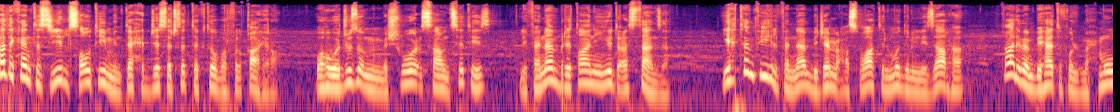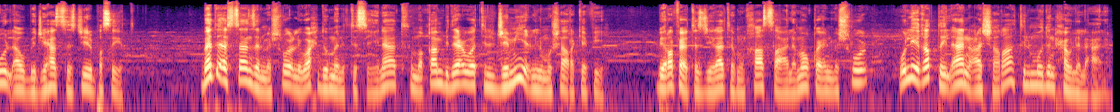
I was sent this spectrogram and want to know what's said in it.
هذا كان تسجيل صوتي من تحت جسر 6 أكتوبر في القاهرة وهو جزء من مشروع Sound Cities لفنان بريطاني يدعى ستانزا. يهتم فيه الفنان بجمع أصوات المدن اللي زارها غالبا بهاتفه المحمول أو بجهاز تسجيل بسيط. بدأ ستانزا المشروع لوحده من التسعينات ثم قام بدعوة الجميع للمشاركة فيه برفع تسجيلاتهم الخاصة على موقع المشروع واللي يغطي الآن عشرات المدن حول العالم.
